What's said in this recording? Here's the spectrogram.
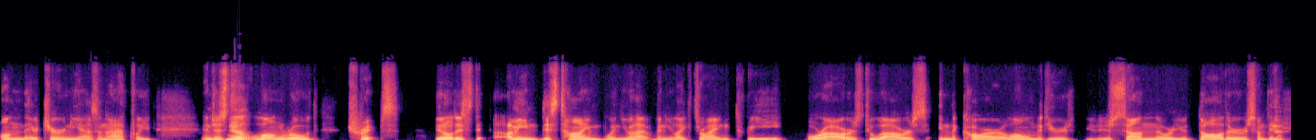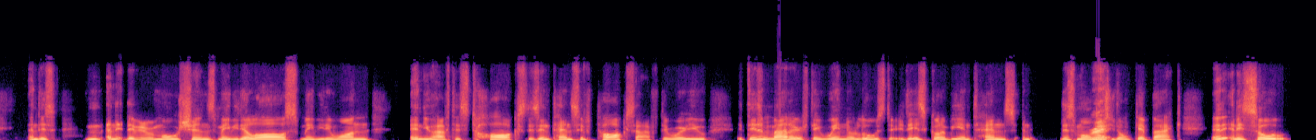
on their journey as an athlete and just yep. the long road trips you know this i mean this time when you have when you're like driving three four hours two hours in the car alone with your your son or your daughter or something and this and their emotions maybe they lost maybe they won and you have these talks these intensive talks after where you it doesn't matter if they win or lose it is going to be intense and this moment right. you don't get back. And, and it's so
